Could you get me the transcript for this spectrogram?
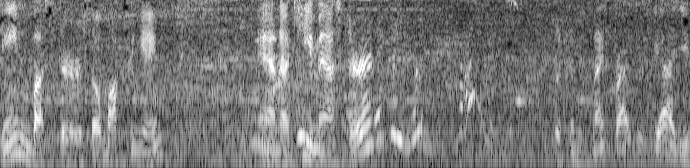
Game Buster, so boxing game, and a Keymaster. With some prizes. with some nice prizes. Yeah, you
